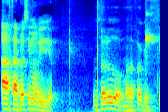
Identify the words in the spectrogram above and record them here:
hasta el próximo vídeo. Un saludo, motherfuckers.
